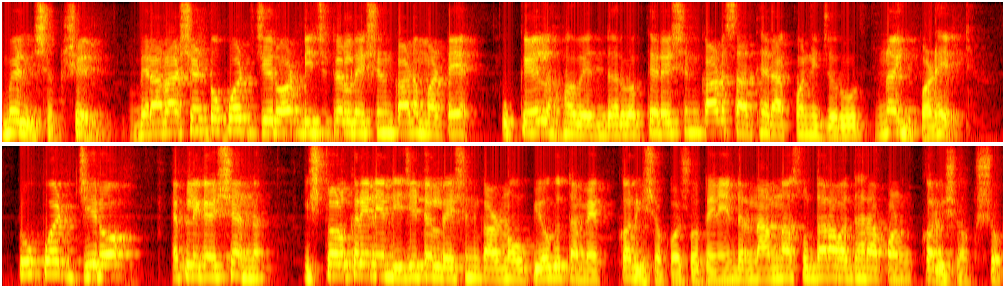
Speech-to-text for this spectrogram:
મેળવી શકશે. Mera ration two point zero digital ration card માટે ઉકેલ હવે દર વખતે રેશન કાર્ડ સાથે રાખવાની જરૂર નહીં પડે. Two point zero application install કરીને ડિજિટલ રેશન કાર્ડનો ઉપયોગ તમે કરી શકો છો. તેની અંદર નામના સુધારા વધારા પણ કરી શકશો.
